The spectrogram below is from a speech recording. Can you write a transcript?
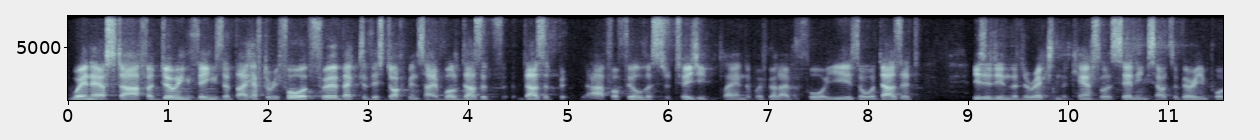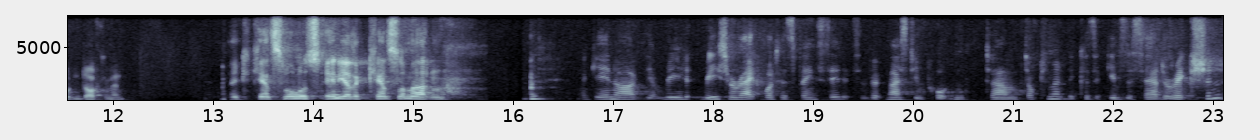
when our staff are doing things that they have to refer, back to this document and say, well, does it, does it uh, fulfil the strategic plan that we've got over four years or does it is it in the direction the council is setting? So it's a very important document. Thank you, Councillor. Any other, Councillor Martin? Again, I re reiterate what has been said. It's the most important um, document because it gives us our direction.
